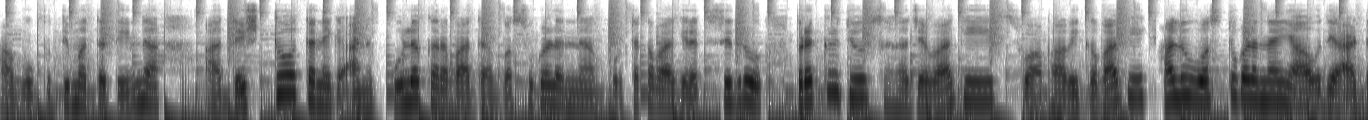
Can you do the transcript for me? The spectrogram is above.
ಹಾಗೂ ಬುದ್ಧಿಮತ್ತತೆಯಿಂದ ಅದೆಷ್ಟೋ ತನಗೆ ಅನುಕೂಲಕರವಾದ ವಸ್ತುಗಳನ್ನ ಕೃತಕವಾಗಿ ರಚಿಸಿದ್ರು ಪ್ರಕೃತಿಯು ಸಹಜವಾಗಿ, ಸ್ವಾಭಾವಿಕವಾಗಿ ಹಲವು ವಸ್ತುಗಳನ್ನ ಯಾವುದೇ ಅಡ್ಡ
